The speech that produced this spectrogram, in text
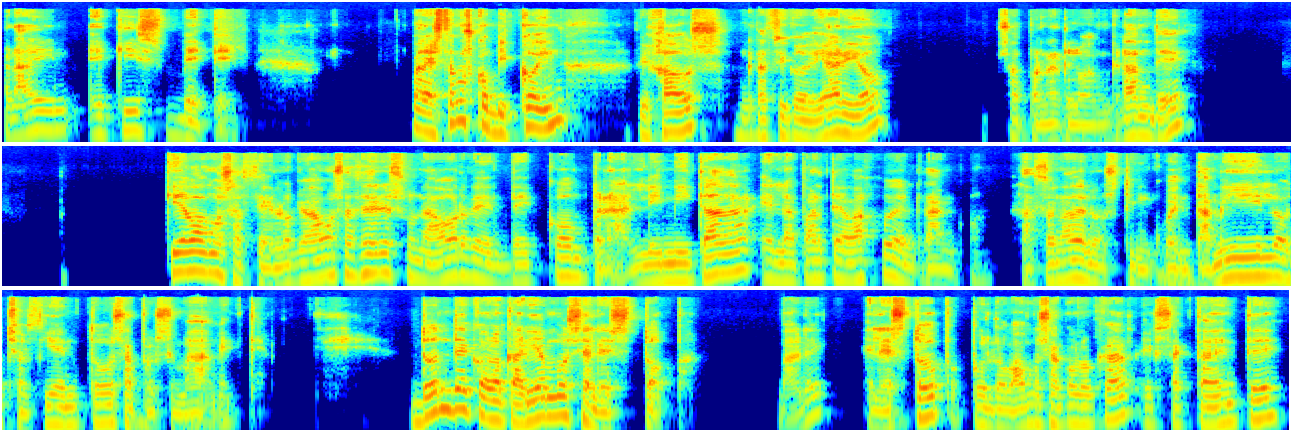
Prime XBT. Vale, estamos con Bitcoin. Fijaos, gráfico diario. Vamos a ponerlo en grande. ¿Qué vamos a hacer? Lo que vamos a hacer es una orden de compra limitada en la parte de abajo del rango, la zona de los 50.800 aproximadamente. ¿Dónde colocaríamos el stop? ¿Vale? El stop, pues lo vamos a colocar exactamente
